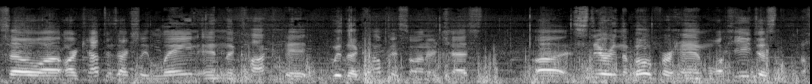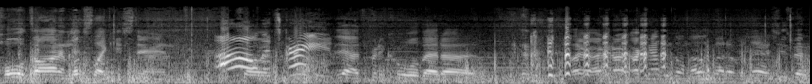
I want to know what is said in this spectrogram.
So uh, our captain's actually laying in the cockpit with a compass on her chest, uh, steering the boat for him, while he just holds on and looks like he's steering. Oh, So- that's great. Yeah, it's pretty cool that. Uh, like, I mean, our, our captain don't know that over there. She's been,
